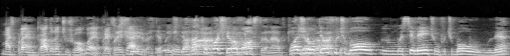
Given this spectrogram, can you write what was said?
Mas para entrar durante o jogo, é para isso Pra que serve. o Garratti uma, pode ter uma um amostra, né? do que Pode que é não o ter um futebol um excelente, um futebol, né?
